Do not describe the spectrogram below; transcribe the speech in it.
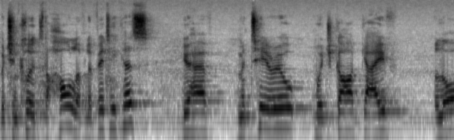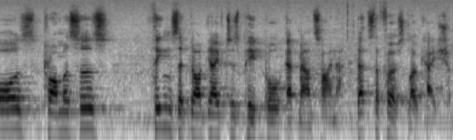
which includes the whole of Leviticus, you have material which God gave, laws, promises, things that God gave to his people at Mount Sinai. That's the first location.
